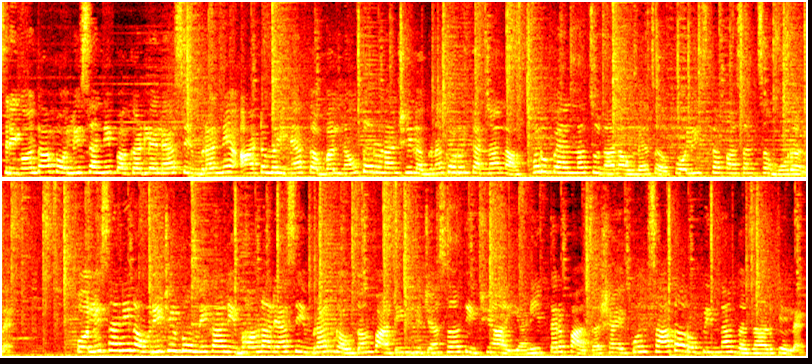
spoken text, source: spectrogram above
श्रीगोंदा पोलिसांनी पकडलेल्या सिमरनने आठ महिन्यात तब्बल नऊ तरुणांशी लग्न करून त्यांना लाखो रुपयांना चुना लावल्याचं पोलीस तपासात समोर आलंय. पोलिसांनी नवरीची भूमिका निभावणाऱ्या सिमरन गौतम पाटील हिच्यासह तिची आई आणि इतर पाच अशा एकूण सात आरोपींना गजाड केलाय.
